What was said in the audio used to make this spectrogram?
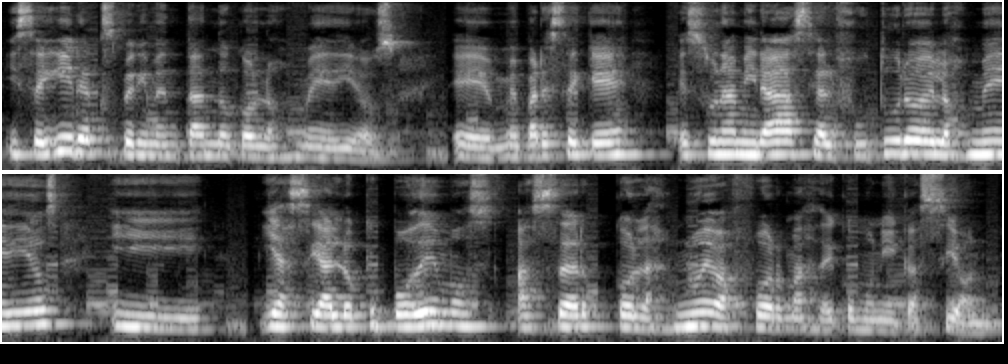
y seguir experimentando con los medios. Eh, me parece que es una mirada hacia el futuro de los medios y y hacia lo que podemos hacer con las nuevas formas de comunicación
